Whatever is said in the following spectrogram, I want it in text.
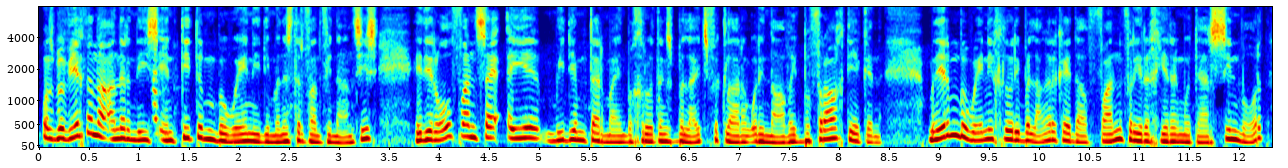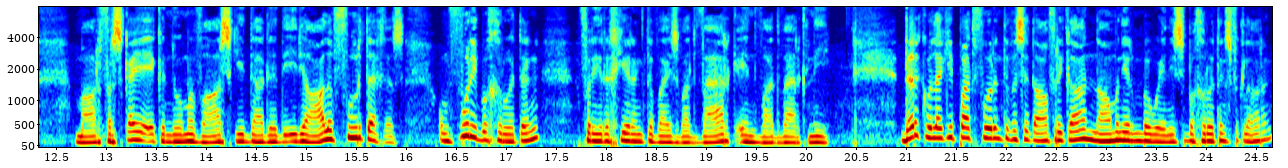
Ons beweeg dan na ander nuus en Tito Mboweni, die minister van Finansies, het die rol van sy eie mediumtermyn begrotingsbeleidsverklaring oor die naweek bevraagteken. Meneer Mboweni glo die belangrikheid daarvan vir die regering moet hersien word, maar verskeie ekonome waarsku dat dit die ideale voertuig is om voor die begroting vir die regering te wys wat werk en wat werk nie. Dirk, hoe lyk die pad vorentoe vir Suid-Afrika na meneer Mboweni se begrotingsverklaring?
